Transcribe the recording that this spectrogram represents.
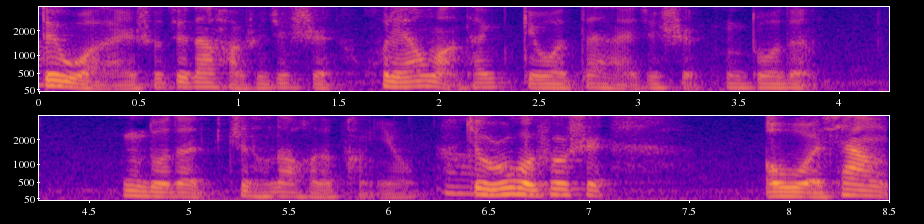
对我来说最大好处就是互联网，它给我带来就是更多的、更多的志同道合的朋友。就如果说是，呃，我像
